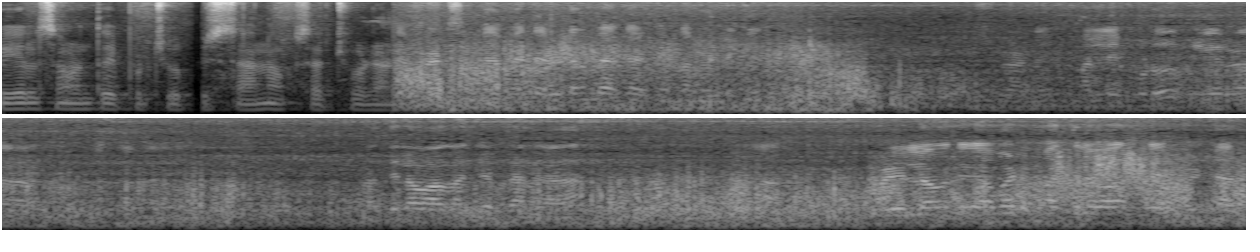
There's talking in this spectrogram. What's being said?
రియల్ సౌండ్తో ఇప్పుడు చూపిస్తాను. ఒకసారి చూడండి. ఫ్రెండ్స్ మేమైతే రిటర్న్ బ్యాక్ అయిపోయినాం ఇంటికి చూడండి మళ్ళీ ఇప్పుడు క్లియర్గా మధ్యలో భాగం చెప్పాను కదా మిడిల్లో ఉంది కాబట్టి మధ్యలో భాగం పెట్టారు.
